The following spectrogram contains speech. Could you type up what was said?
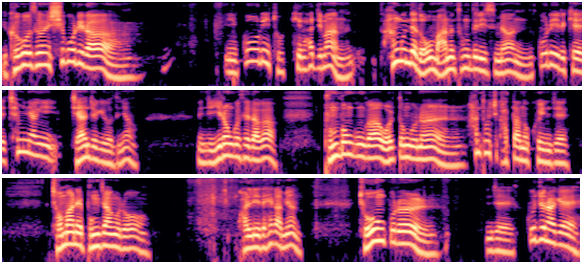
이 그곳은 시골이라 이 꿀이 좋긴 하지만 한 군데 너무 많은 통들이 있으면 꿀이 이렇게 채밀량이 제한적이거든요. 이제 이런 곳에다가 분봉군과 월동군을 한 통씩 갖다 놓고 이제 저만의 봉장으로 관리를 해가면 좋은 꿀을 이제 꾸준하게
